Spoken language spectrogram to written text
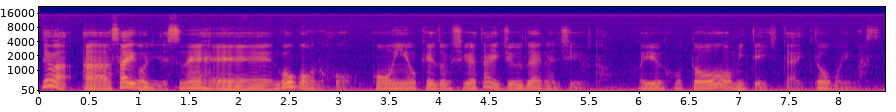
ではあ最後にですね、えー、5号の方婚姻を継続しがたい重大な自由ということを見ていきたいと思います。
